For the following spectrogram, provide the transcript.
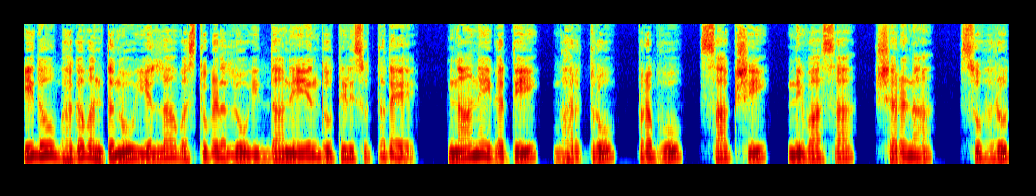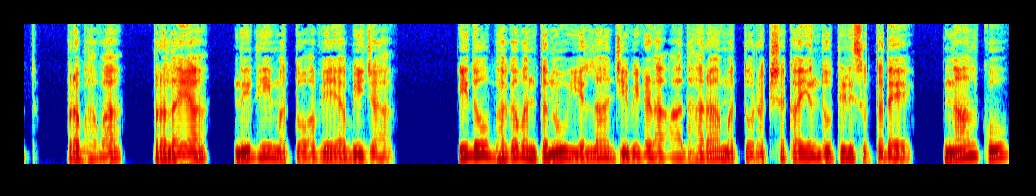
ಇದು ಭಗವಂತನು ಎಲ್ಲಾ ವಸ್ತುಗಳಲ್ಲೂ ಇದ್ದಾನೆ ಎಂದು ತಿಳಿಸುತ್ತದೆ. ನಾನೇ ಗತಿ, ಭರ್ತೃ, ಪ್ರಭು, ಸಾಕ್ಷಿ, ನಿವಾಸ, ಶರಣ, ಸುಹೃತ್, ಪ್ರಭವ, ಪ್ರಲಯ, ನಿಧಿ ಮತ್ತು ಅವ್ಯಯ ಬೀಜ. ಇದು ಭಗವಂತನು ಎಲ್ಲಾ ಜೀವಿಗಳ ಆಧಾರ ಮತ್ತು ರಕ್ಷಕ ಎಂದು ತಿಳಿಸುತ್ತದೆ. ನಾಲ್ಕು,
